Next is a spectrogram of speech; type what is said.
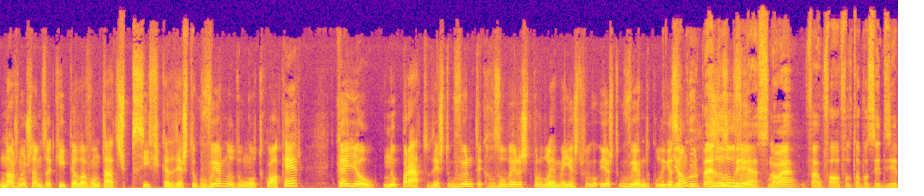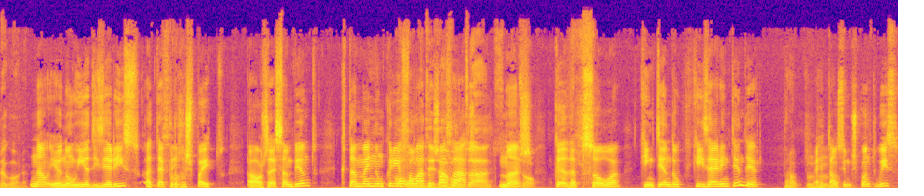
nós não estamos aqui pela vontade específica deste governo ou de um outro qualquer, calhou no prato deste governo ter que resolver este problema. E este, este governo de coligação e a culpa é resolveu. do PS, não é? Falta você dizer agora. Não, eu não ia dizer isso, até por respeito ao José Sambento, que também não queria oh, falar do passado. Vontade, mas então... cada pessoa que entenda o que quiser entender. Pronto, uhum. é tão simples quanto isso.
